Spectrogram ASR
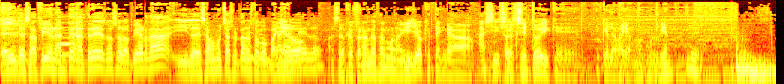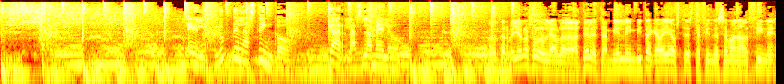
el desafío en Antena 3. No se lo pierda. Y le deseamos mucha suerte a nuestro compañero, caramelo. a Sergio Fernández Almonaguillo, que tenga Ah, sí, mucho sí, éxito Y, que, y que le vaya muy, muy bien. El Club de las 5. Carlas Lamelo. Don Cervelló no solo le habla de la tele, también le invita a que vaya usted este fin de semana al cine.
